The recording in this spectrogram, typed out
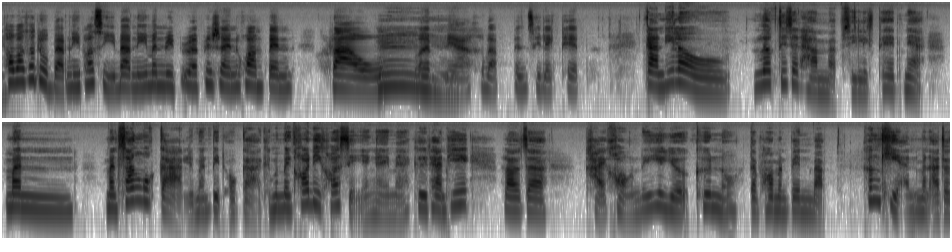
เพราะวัสดุแบบนี้เพราะสีแบบนี้มัน represent ความเป็นเราอืมอะไรแบบเนี้ยคือแบบเป็น selected การที่เราเลือกที่จะทำแบบ selected เนี่ยมัน มันสร้างโอกาสหรือมันปิดโอกาส คือมันเป็นข้อดีข้อเสียยังไงไหมคือแทนที่เราจะขายของได้เยอะๆขึ้นเนาะแต่พอมันเป็นแบบเครื่องเขียนมันอาจจะ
